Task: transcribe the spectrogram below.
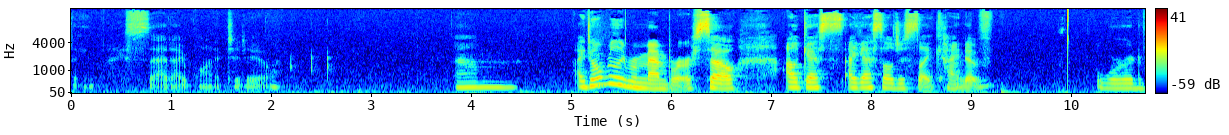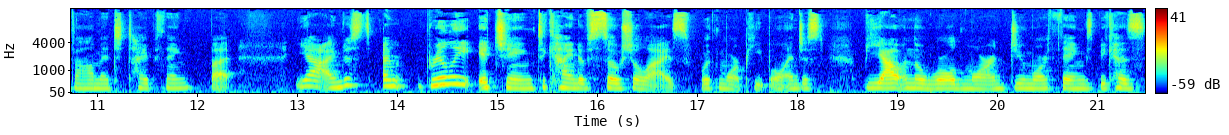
thing I said I wanted to do? Um, I don't really remember, so I'll guess I guess I'll just like kind of word vomit type thing, but yeah, I'm just I'm really itching to kind of socialize with more people and just be out in the world more and do more things because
